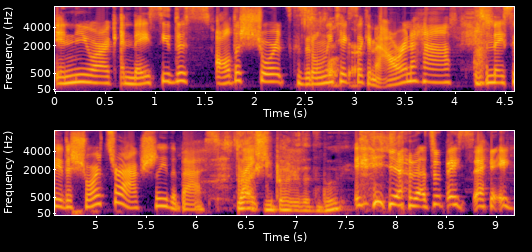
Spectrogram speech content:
In New York, and they see this all the shorts because it only Fuck takes that. like an hour and a half, and they say the shorts are actually the best. They're Like, actually better than the movie. yeah, that's what they say.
